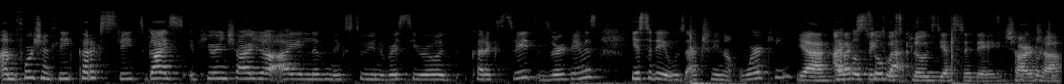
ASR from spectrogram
unfortunately, Karak Street. Guys, if you're in Sharjah, I live next to University Road, Karak Street. It's very famous. Yesterday, it was actually not working. yeah, Karak Street so was bad. closed yesterday. Sharjah.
